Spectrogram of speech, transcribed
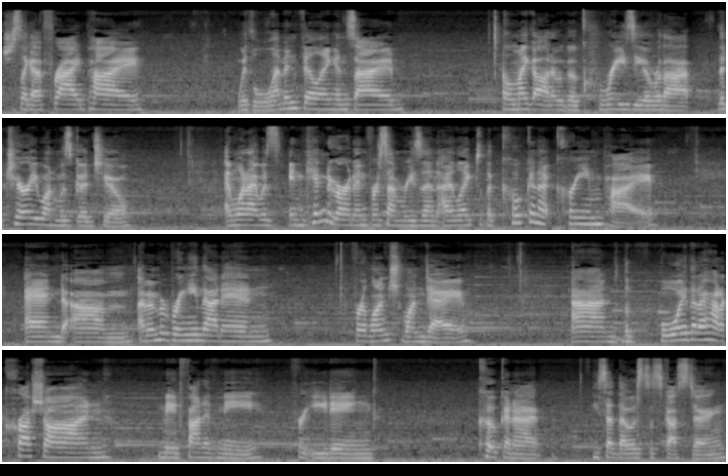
Just like a fried pie with lemon filling inside. Oh my god, I would go crazy over that. The cherry one was good too. And when I was in kindergarten, for some reason, I liked the coconut cream pie. And um, I remember bringing that in for lunch one day. And the boy that I had a crush on made fun of me for eating coconut. He said that was disgusting.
